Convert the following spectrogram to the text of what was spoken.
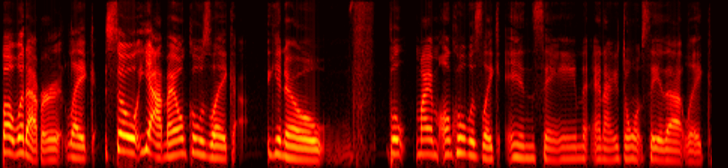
but whatever. Like so yeah, my uncle was like, you know, f- but my uncle was like insane and I don't say that like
